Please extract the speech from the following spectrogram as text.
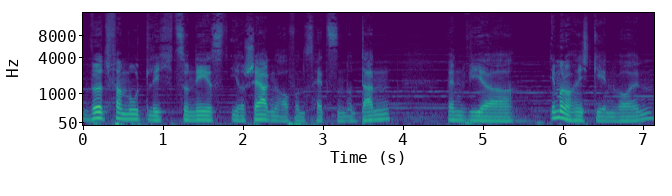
wird vermutlich zunächst ihre Schergen auf uns hetzen und dann, wenn wir immer noch nicht gehen wollen,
